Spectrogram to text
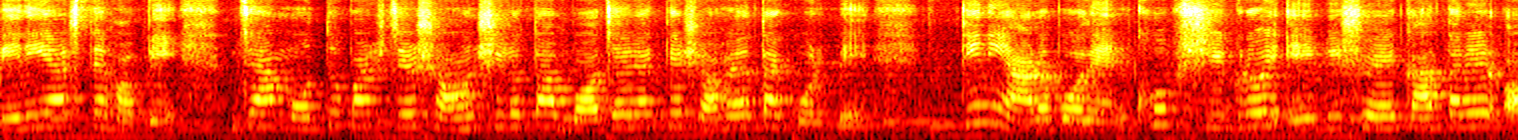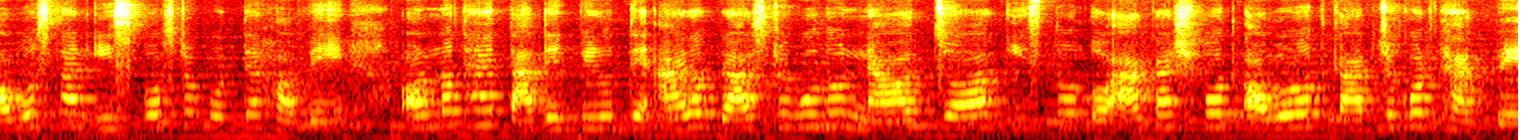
বেরিয়ে আসতে হবে, যা মধ্যপ্রাচ্যের সহনশীলতা বজায় রাখতে সহায়তা করবে। তিনি আরও বলেন, খুব শীঘ্রই এ বিষয়ে কাতারের অবস্থান স্পষ্ট করতে হবে। অন্যথায় তাদের বিরুদ্ধে আরব রাষ্ট্রগুলোর নেওয়া জল, স্থল ও আকাশপথ অবরোধ কার্যকর থাকবে।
